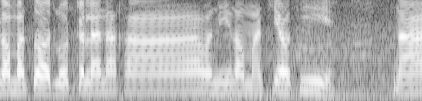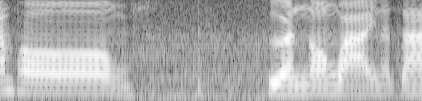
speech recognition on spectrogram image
เรามาจอดรถกันแล้วนะคะ วันนี้เรามาเที่ยวที่น้ำพองเขื่อนน้องหวายนะจ๊ะ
